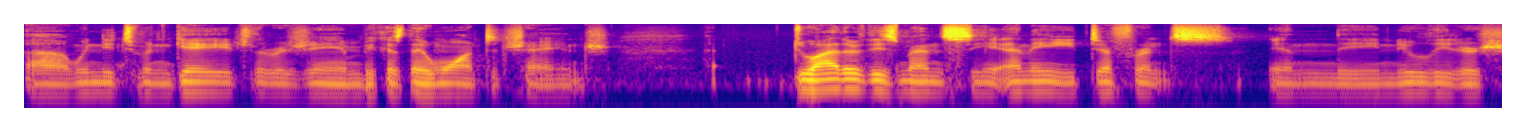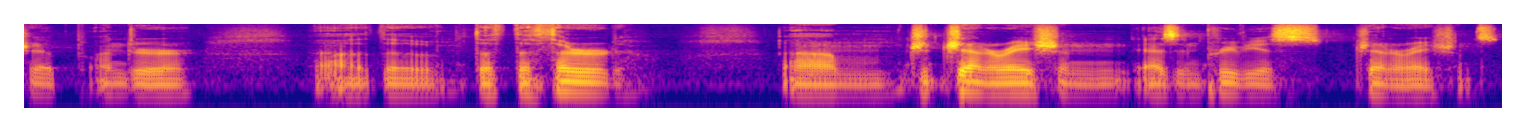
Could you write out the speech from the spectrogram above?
uh, we need to engage the regime because they want to change. Do either of these men see any difference in the new leadership under uh, the, the the third um, generation as in previous generations?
